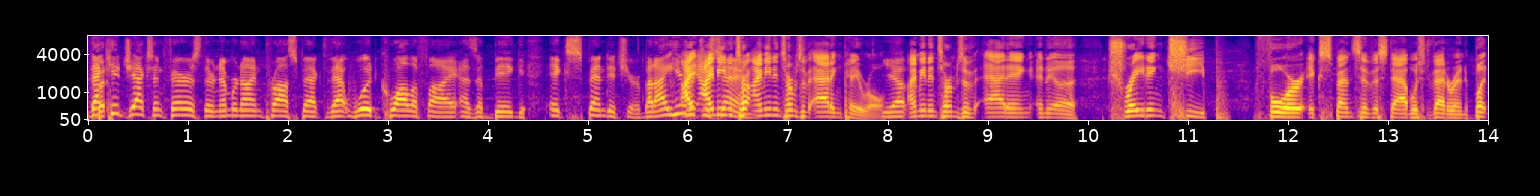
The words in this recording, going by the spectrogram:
that but, kid Jackson Ferris, their number nine prospect, that would qualify as a big expenditure. But I hear I, I, mean in ter- I mean in terms of adding payroll. Yep. I mean in terms of adding and uh, trading cheap for expensive established veteran, but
